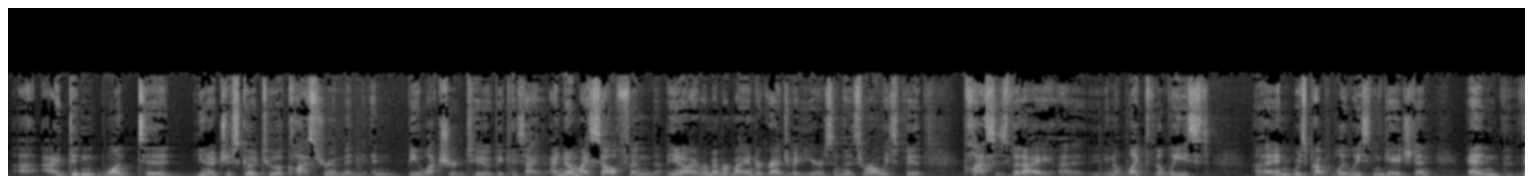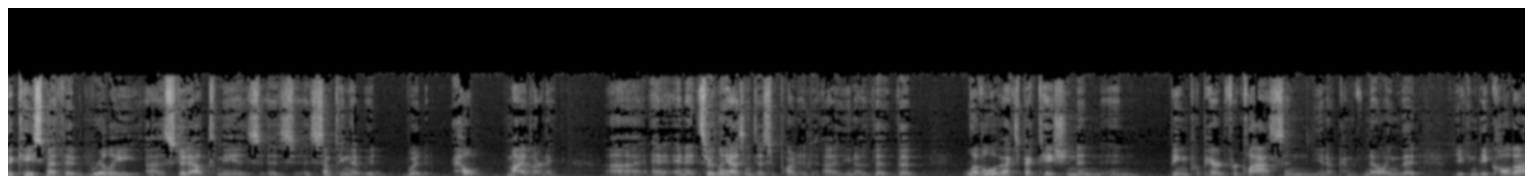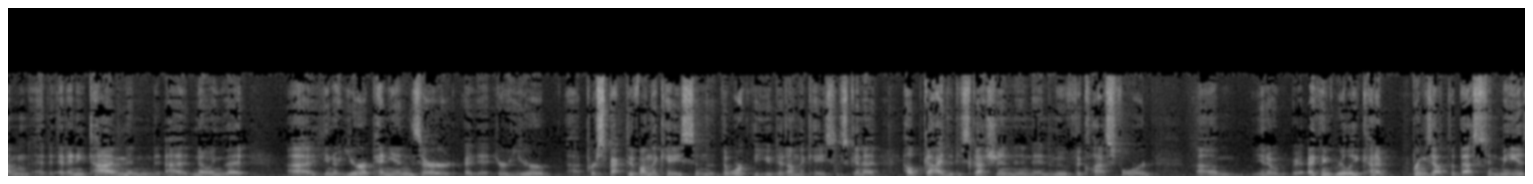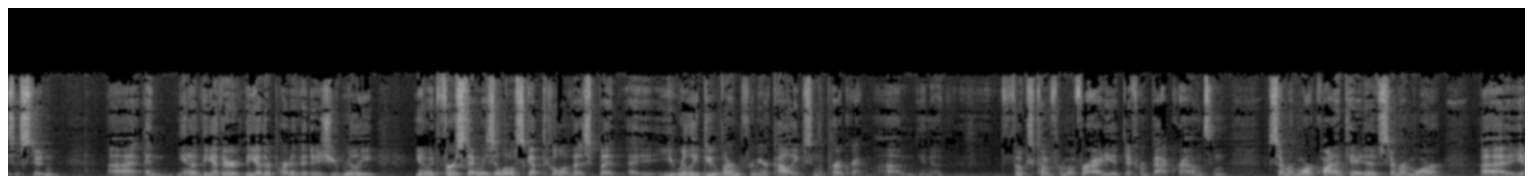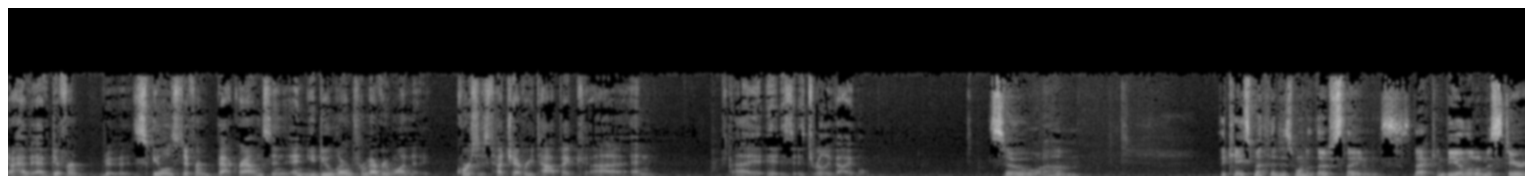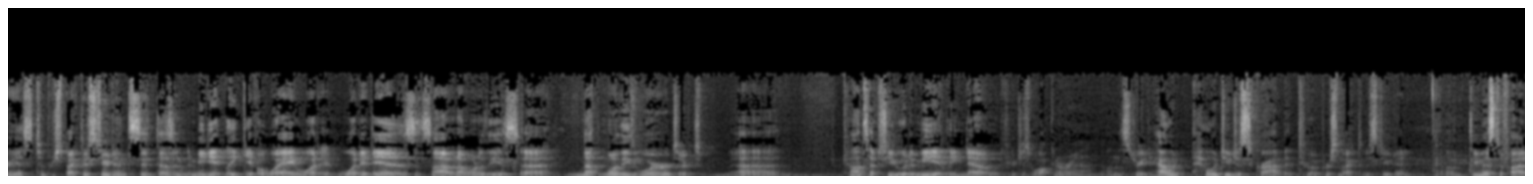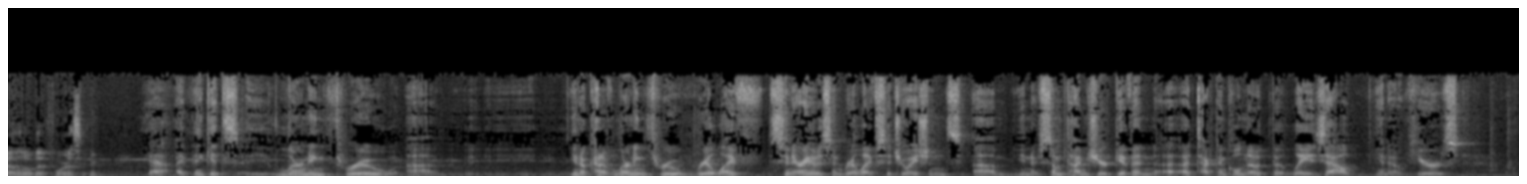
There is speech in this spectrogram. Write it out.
I didn't want to, you know, just go to a classroom and, and be lectured to because I, I, know myself, and you know, I remember my undergraduate years, and those were always the classes that I, uh, you know, liked the least uh, and was probably least engaged in. And the case method really uh, stood out to me as, as, as, something that would, would help my learning. Uh, and, and, it certainly hasn't disappointed. Uh, you know, the, the level of expectation and, and, being prepared for class and, you know, kind of knowing that you can be called on at, at any time and uh, knowing that, uh, you know, your opinions or, or your uh, perspective on the case and the work that you did on the case is going to help guide the discussion and, and move the class forward um, you know, I think really kind of brings out the best in me as a student. Uh, and you know, the other the other part of it is you really, you know, at first I was a little skeptical of this, but uh, you really do learn from your colleagues in the program. Um, you know, folks come from a variety of different backgrounds, and some are more quantitative, some are more, uh, you know, have, have different uh, skills, different backgrounds, and, and you do learn from everyone. Courses touch every topic, uh, and it's, it's really valuable. So. Um the case method is one of those things that can be a little mysterious to prospective students. It doesn't immediately give away what it, what it is. It's not, not one of these uh, not one of these words or uh, concepts you would immediately know if you're just walking around on the street. How would how would you describe it to a prospective student? Um, demystify it a little bit for us here. Yeah, I think it's learning through. Uh, you know, kind of learning through real life scenarios and real life situations. Um, you know, sometimes you're given a, a, technical note that lays out, you know, here's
